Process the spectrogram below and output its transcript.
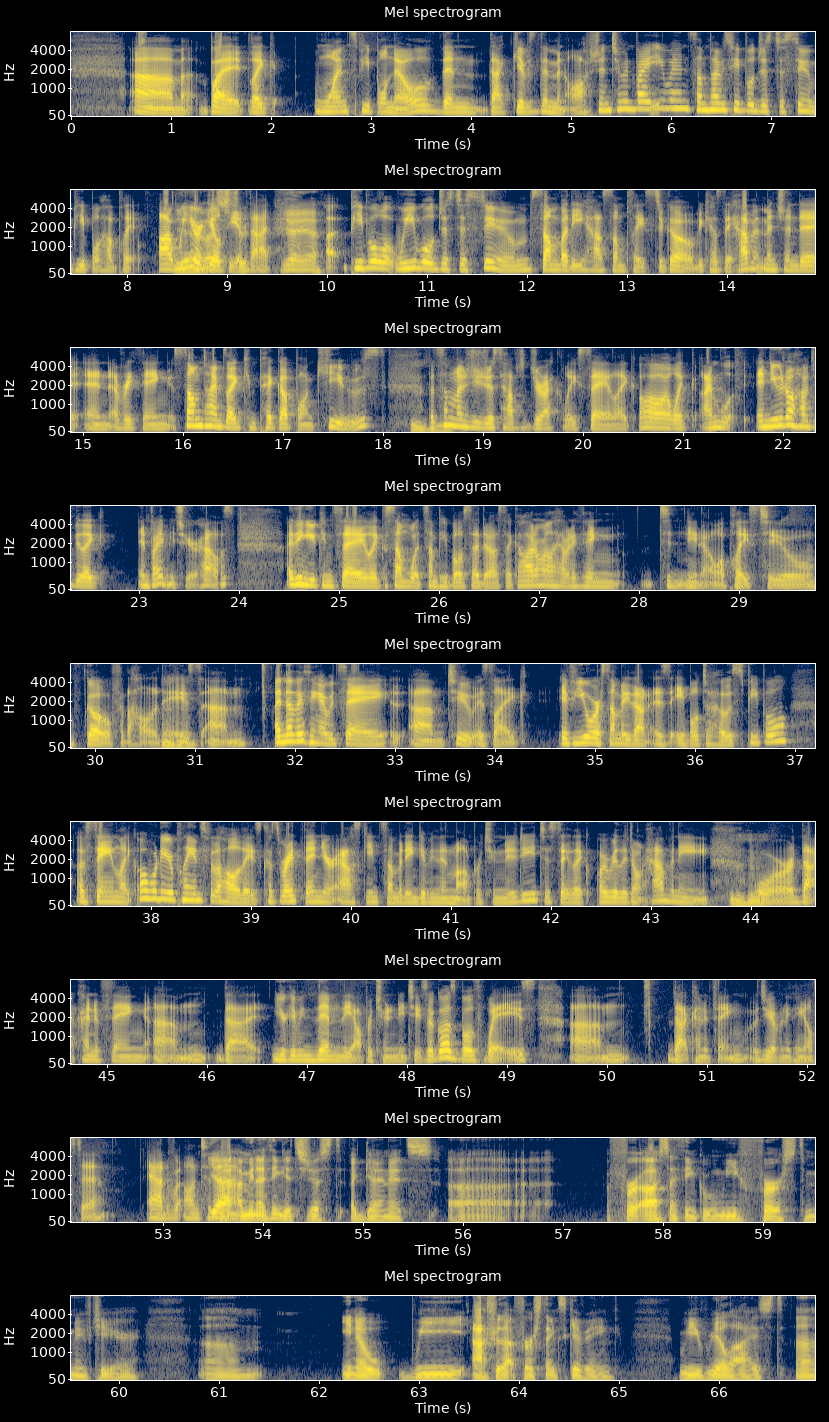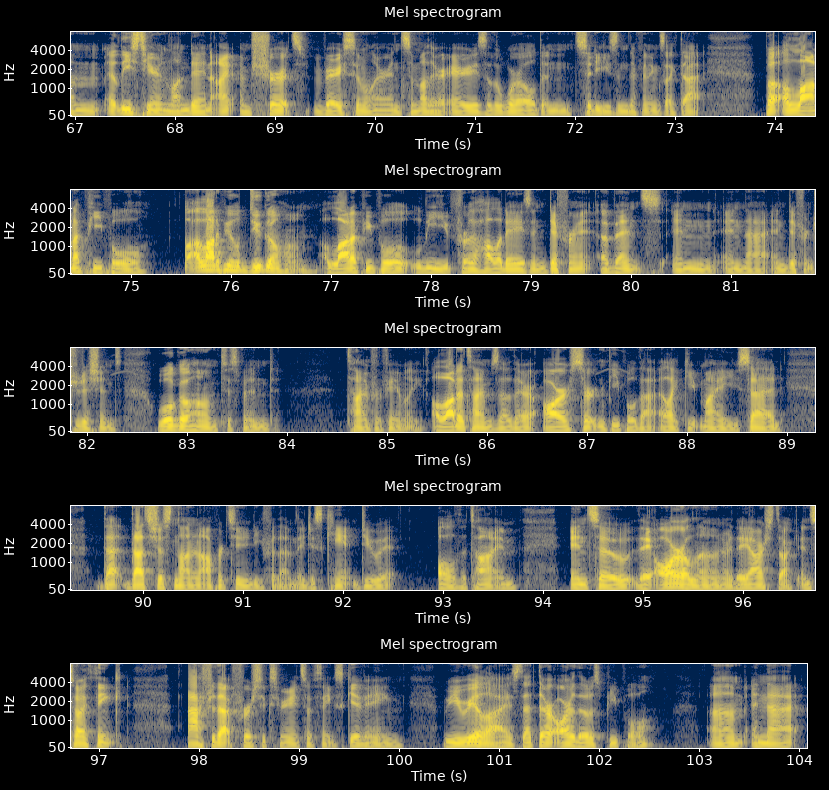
Um, but like once people know, then that gives them an option to invite you in. Sometimes people just assume people have play. Uh, we Yeah, are guilty true. of that. Yeah, yeah. Uh, people, we will just assume somebody has some place to go because they haven't mentioned it and everything. Sometimes I can pick up on cues, Mm-hmm. but sometimes you just have to directly say like, "Oh, like I'm," and you don't have to be like, "Invite me to your house." I think you can say like some what some people have said to us, like, "Oh, I don't really have anything to, you know, a place to go for the holidays." Um, another thing I would say um, too is like if you are somebody that is able to host people of saying like oh what are your plans for the holidays? Because right then you're asking somebody and giving them an opportunity to say like oh i really don't have any or that kind of thing um, that you're giving them the opportunity to. So it goes both ways um, that kind of thing. Do you have anything else to add onto yeah that? Yeah i mean i think it's just again it's uh for us i think when we first moved here um you know we after that first thanksgiving we realized um at least here in london I, i'm sure it's very similar in some other areas of the world and cities and different things like that. But a lot of people a lot of people do go home. A lot of people leave for the holidays and different events and and that and different traditions will go home to spend time for family. A lot of times though there are certain people that like maya you said that that's just not an opportunity for them. They just can't do it all the time. And so they are alone or they are stuck. And so i think after that first experience of thanksgiving we realized that there are those people um, and that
